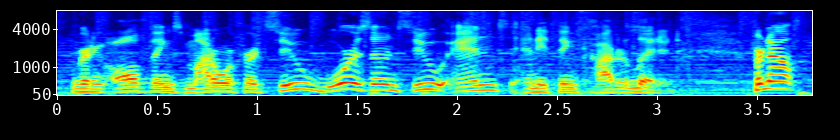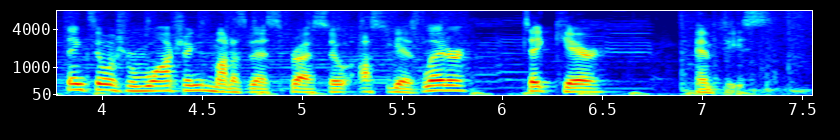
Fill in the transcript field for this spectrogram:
regarding all things Modern Warfare 2, Warzone 2, and anything COD related. For now, thanks so much for watching. Modest Espresso. I'll see you guys later. Take care and peace.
